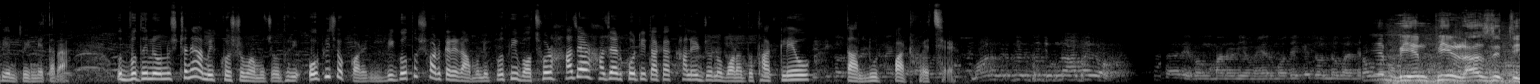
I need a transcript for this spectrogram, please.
বিএনপির নেতারা। উদ্বোধনী অনুষ্ঠানে আমির খসরু মাহমুদ চৌধুরী অভিযোগ করেন, বিগত সরকারের আমলে প্রতি বছর হাজার হাজার কোটি টাকা খালের জন্য বরাদ্দ থাকলেও তা লুটপাট হয়েছে। বিএনপির রাজনীতি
